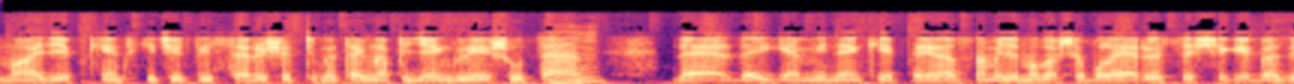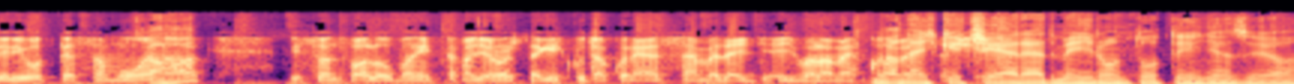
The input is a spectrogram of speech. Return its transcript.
Ma egyébként kicsit visszaerősödtünk a tegnapi gyengülés után, uh-huh. de, de igen, mindenképpen én azt mondom, hogy a magasabb olajár összességében azért jót tesz a molnak, viszont valóban itt a magyarországi kutakon elszenved egy, egy valamekkora Van egy kicsi eredményrontó tényező a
